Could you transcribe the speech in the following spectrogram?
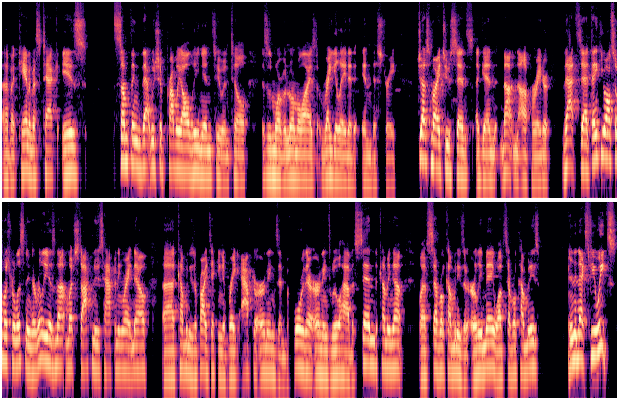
Uh, but cannabis tech is something that we should probably all lean into until this is more of a normalized, regulated industry. Just my two cents. Again, not an operator. That said, thank you all so much for listening. There really is not much stock news happening right now. Uh, companies are probably taking a break after earnings and before their earnings. We will have Ascend coming up. We'll have several companies in early May. We'll have several companies in the next few weeks.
